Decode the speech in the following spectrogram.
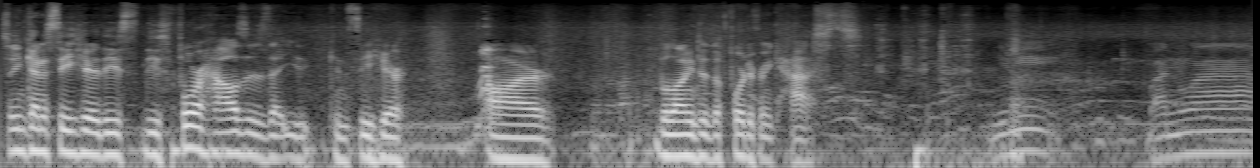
So you can kind of see here these these four houses that you can see here are belonging to the four different castes. ini Banua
